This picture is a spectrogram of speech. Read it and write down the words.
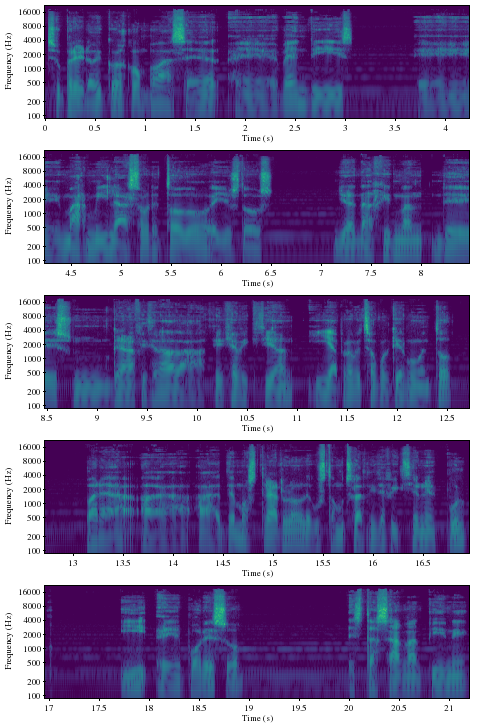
superheroicos, como va a ser eh, Bendis, eh, Mark Millar, sobre todo, ellos dos. Jonathan Hitman es un gran aficionado a la ciencia ficción y aprovecha cualquier momento para demostrarlo. Le gusta mucho la ciencia ficción y el pulp. Y eh, por eso esta saga tiene.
